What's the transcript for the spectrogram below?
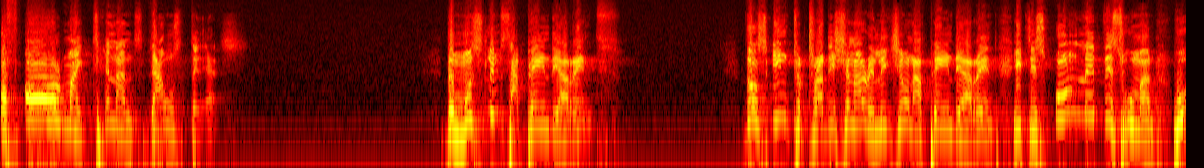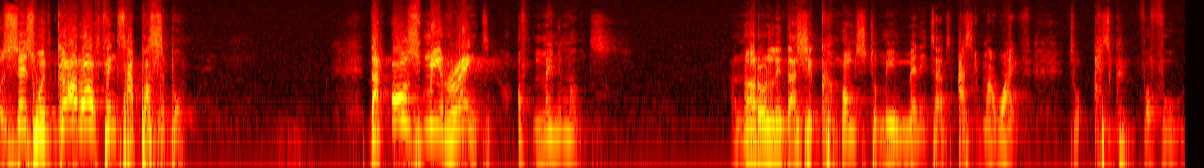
of all my tenants downstairs, the Muslims are paying their rent? Those into traditional religion are paying their rent. It is only this woman who says, With God, all things are possible, that owes me rent of many months. And not only that, she comes to me many times, ask my wife to ask for food.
